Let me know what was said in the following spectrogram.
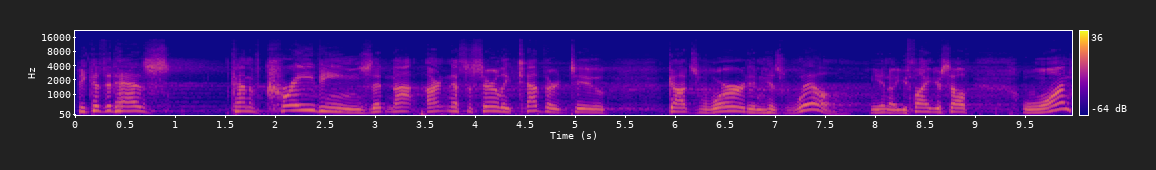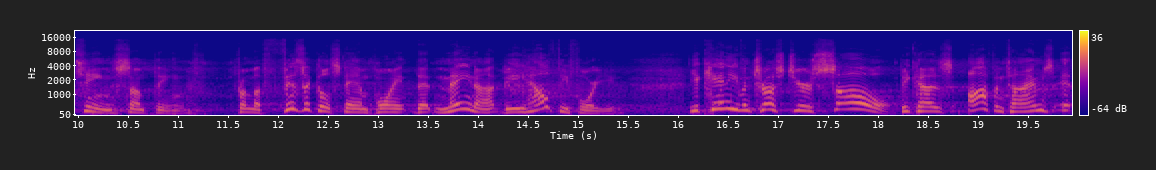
because it has kind of cravings that not, aren't necessarily tethered to God's word and his will. You know, you find yourself wanting something from a physical standpoint that may not be healthy for you. You can't even trust your soul because oftentimes it,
